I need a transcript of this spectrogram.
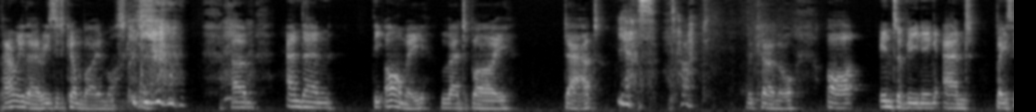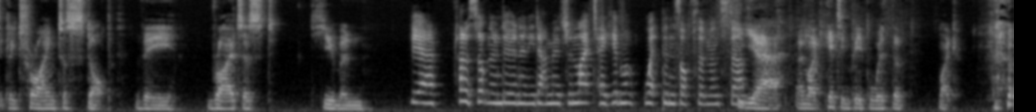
Apparently they're easy to come by in Moscow. um, and then the army, led by Dad, Yes, Dad. the colonel, are intervening and basically trying to stop the riotous human. Yeah, trying to stop them doing any damage and like taking weapons off them and stuff. Yeah, and like hitting people with the like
